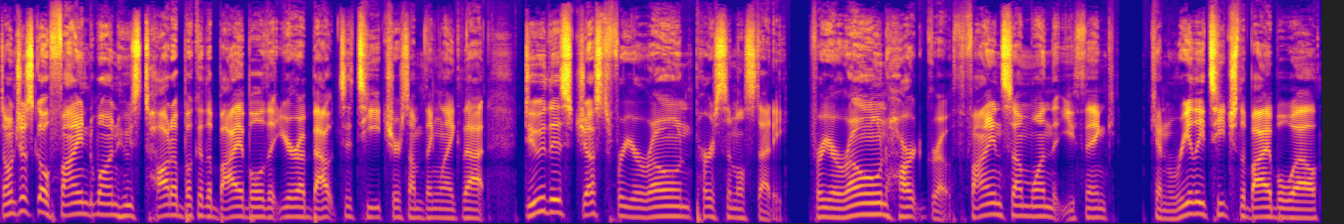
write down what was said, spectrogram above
Don't just go find one who's taught a book of the Bible that you're about to teach or something like that. Do this just for your own personal study, for your own heart growth. Find someone that you think can really teach the Bible well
